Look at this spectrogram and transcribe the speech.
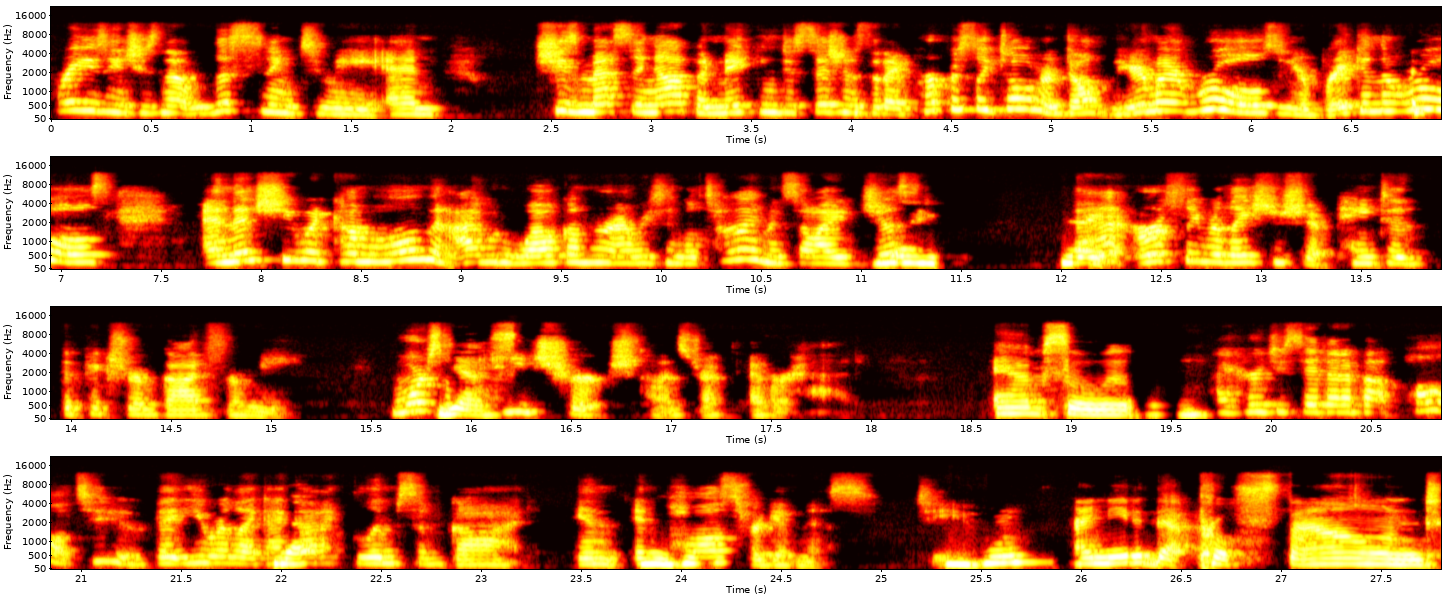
crazy and she's not listening to me. And she's messing up and making decisions that I purposely told her, don't hear my rules and you're breaking the rules. And then she would come home and I would welcome her every single time. And so I just, right. that right. earthly relationship painted the picture of God for me more so yes. than any church construct ever had. Absolutely. I heard you say that about Paul too, that you were like, I got a glimpse of God in, in mm-hmm. Paul's forgiveness to you. Mm-hmm. I needed that profound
